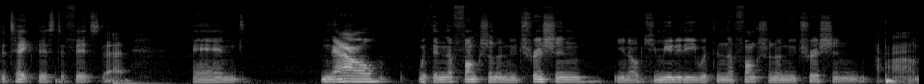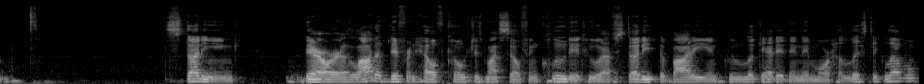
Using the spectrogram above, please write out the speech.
to take this to fix that, and now within the functional nutrition, you know, community within the functional nutrition um, studying, there are a lot of different health coaches, myself included, who have studied the body and who look at it in a more holistic level,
